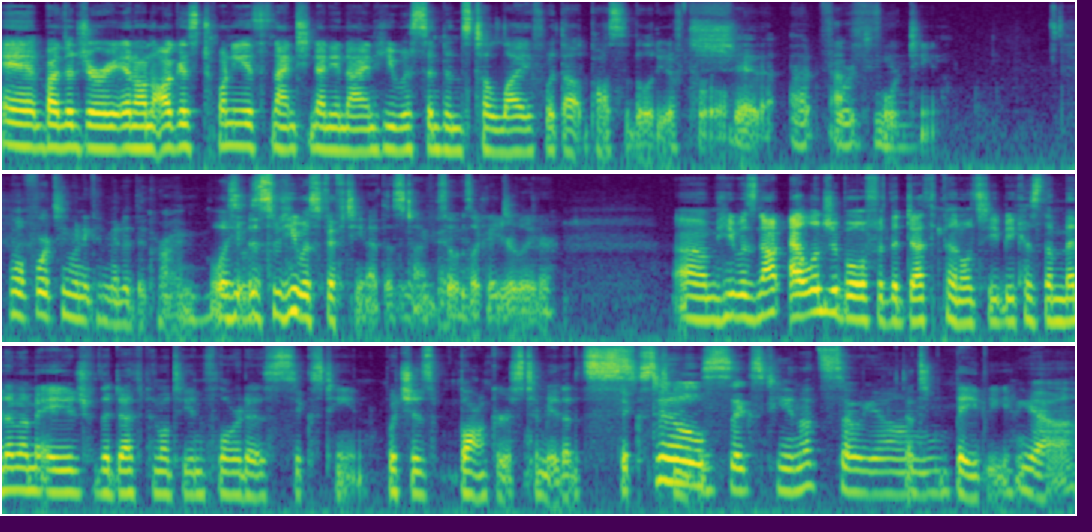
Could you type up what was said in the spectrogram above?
and by the jury and on August 20th, 1999 he was sentenced to life without possibility of parole. Shit. At At 14. 14. Well, 14 when he committed the crime. Well, he, This he was 15 at this time, so it was like a year later. Um, he was not eligible for the death penalty because the minimum age for the death penalty in Florida is 16, which is bonkers to me that it's 16. Still 16. That's so young. That's baby. yeah.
